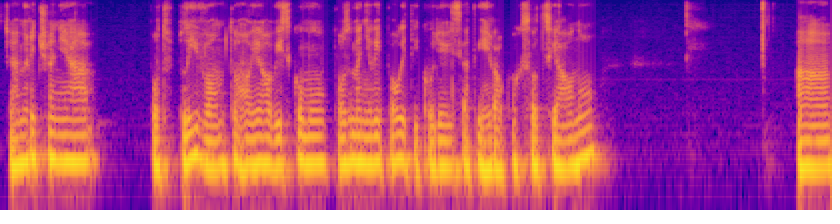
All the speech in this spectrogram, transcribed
že Američania pod vplyvom toho jeho výskumu pozmenili politiku v 90. rokoch sociálnu. A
